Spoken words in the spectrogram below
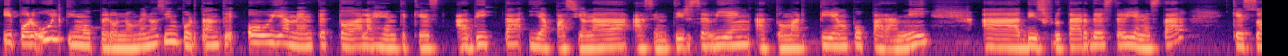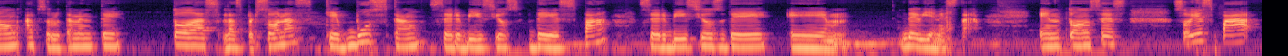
Y por último, pero no menos importante, obviamente toda la gente que es adicta y apasionada a sentirse bien, a tomar tiempo para mí, a disfrutar de este bienestar que son absolutamente todas las personas que buscan servicios de spa, servicios de, em, de bienestar. Entonces, Soy Spa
